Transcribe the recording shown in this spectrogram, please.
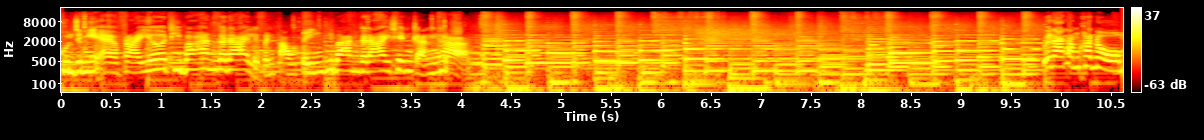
คุณจะมี air fryer ที่บ้านก็ได้ หรือเป็นเตาติ๊งที่บ้านก็ได้เช่นกันค่ะเวลาทำขนม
